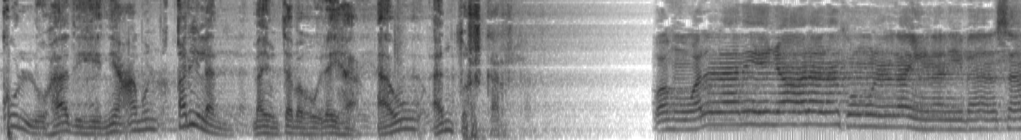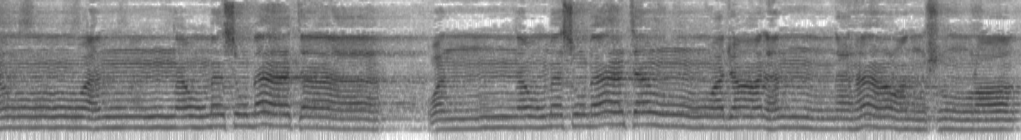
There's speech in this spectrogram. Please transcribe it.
كل هذه نعم قليلا ما ينتبه إليها أو أن تشكر. وهو الذي جعل لكم الليل لباسا والنوم سباتا والنوم سباتا وجعل النهار نشورا.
